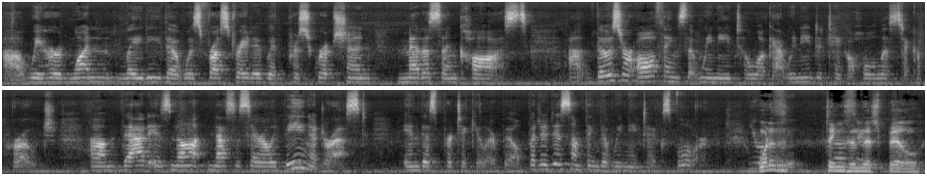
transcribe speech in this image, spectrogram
Uh, we heard one lady that was frustrated with prescription medicine costs. Uh, those are all things that we need to look at. We need to take a holistic approach. Um, that is not necessarily being addressed in this particular bill, but it is something that we need to explore. One of the things in this bill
